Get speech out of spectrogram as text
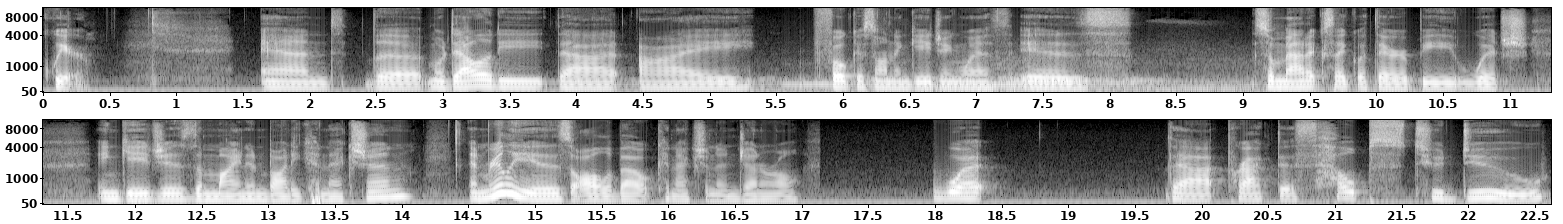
queer. And the modality that I focus on engaging with is somatic psychotherapy, which engages the mind and body connection and really is all about connection in general. What that practice helps to do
